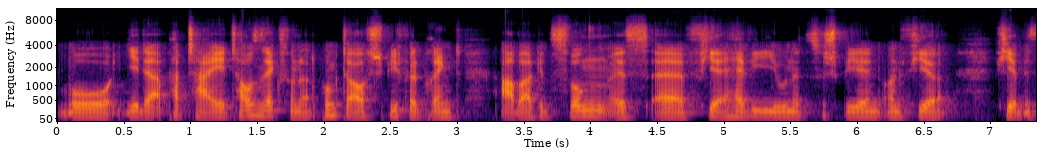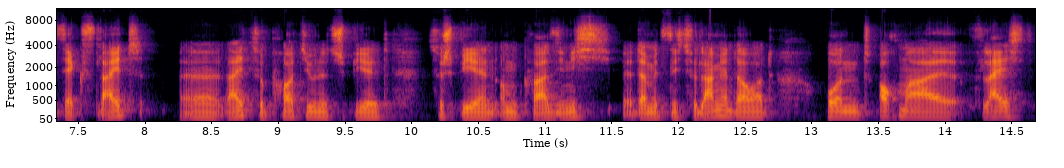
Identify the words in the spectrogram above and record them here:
wo jede Partei 1600 Punkte aufs Spielfeld bringt, aber gezwungen ist, äh, vier Heavy Units zu spielen und vier, vier bis sechs Light, äh, Light Support Units spielt, zu spielen, um quasi nicht, damit es nicht zu lange dauert und auch mal vielleicht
